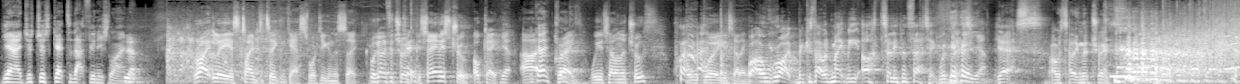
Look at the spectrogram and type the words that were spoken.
Yeah, just just get to that finish line. Yeah. Right, Lee, it's time to take a guess. What are you going to say? We're going for true. You're saying it's true. OK. Yeah. Uh, Okay, Greg, were you telling the truth? or were you telling Well, the oh, right, because that would make me utterly pathetic, wouldn't it? Yeah. Yes, I was telling the truth.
